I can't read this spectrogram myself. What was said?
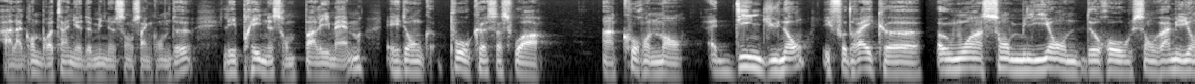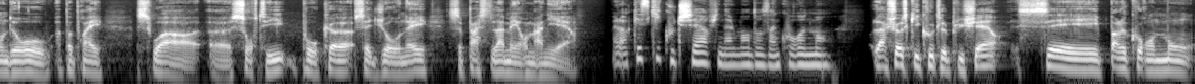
à la Grande-Bretagne de 1952. Les prix ne sont pas les mêmes. Et donc, pour que ce soit un couronnement digne du nom, il faudrait que au moins 100 millions d'euros, 120 millions d'euros à peu près, soient euh, sortis pour que cette journée se passe de la meilleure manière. Alors, qu'est-ce qui coûte cher finalement dans un couronnement? La chose qui coûte le plus cher, c'est pas le couronnement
